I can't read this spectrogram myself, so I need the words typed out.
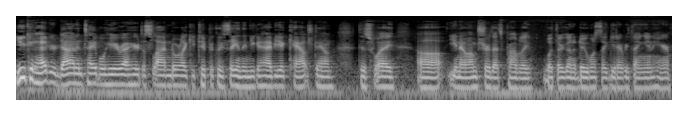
you could have your dining table here, right here at the sliding door like you typically see. And then you can have your couch down this way. Uh, you know, I'm sure that's probably what they're going to do once they get everything in here.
